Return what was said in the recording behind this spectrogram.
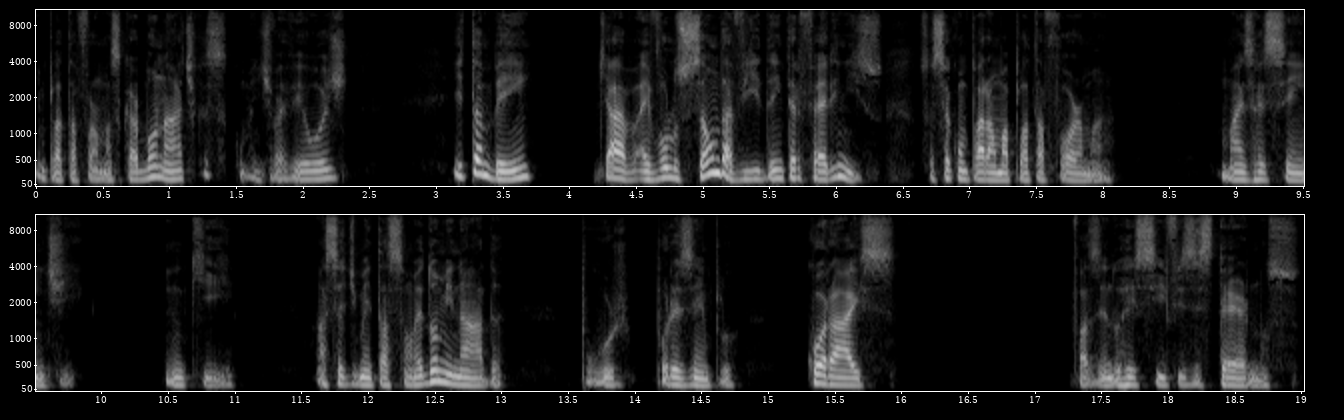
em plataformas carbonáticas, como a gente vai ver hoje, e também que a evolução da vida interfere nisso. Se você comparar uma plataforma mais recente em que a sedimentação é dominada por, por exemplo, corais fazendo recifes externos,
